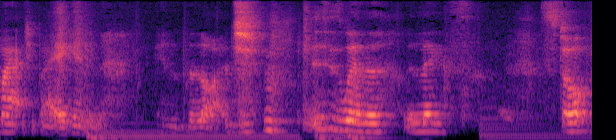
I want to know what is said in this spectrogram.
Might actually buy it again in, in the large. This is where the, the legs stop.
